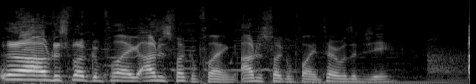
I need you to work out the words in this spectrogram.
no, I'm just fucking playing. I'm just fucking playing. I'm just fucking playing. Turbo's a G.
